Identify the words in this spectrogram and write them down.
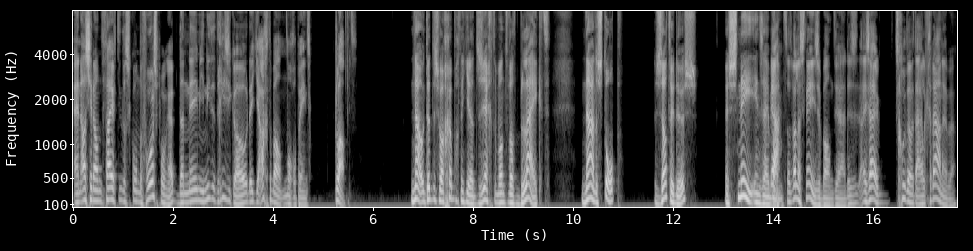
En als je dan 25 seconden voorsprong hebt, dan neem je niet het risico dat je achterband nog opeens klapt. Nou, dat is wel grappig dat je dat zegt. Want wat blijkt, na de stop zat er dus een snee in zijn Ja, band. er zat wel een snee in zijn band, ja. Dus hij zei ook, het is goed dat we het eigenlijk gedaan hebben.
